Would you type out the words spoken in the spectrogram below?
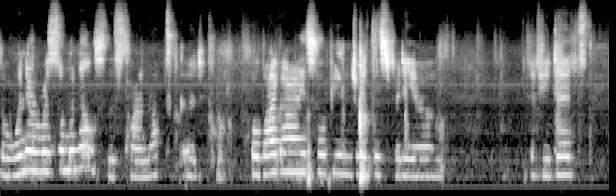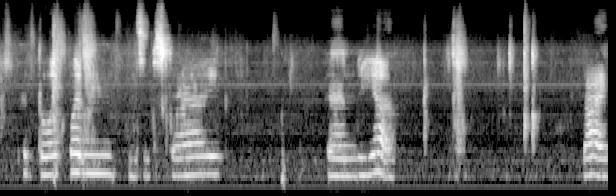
the winner was someone else this time. That's good. Well, bye guys. Hope you enjoyed this video. If you did, hit the like button and subscribe. And yeah. Bye.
